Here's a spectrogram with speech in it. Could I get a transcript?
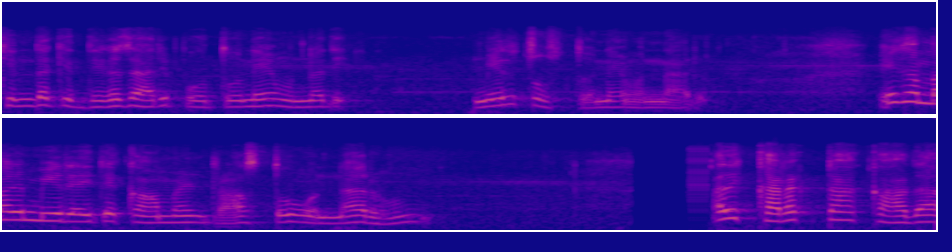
కిందకి దిగజారిపోతూనే ఉన్నది. మీరు చూస్తూనే ఉన్నారు. ఇక మరి మీరైతే కామెంట్ రాస్తూ ఉన్నారు. అది కరెక్టా కాదా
